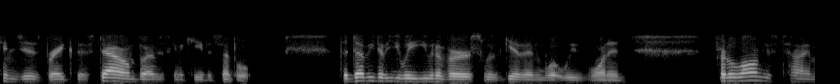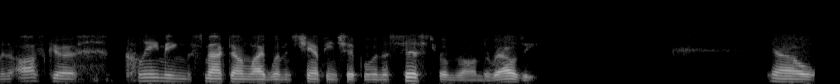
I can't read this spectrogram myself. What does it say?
can just break this down, but I'm just going to keep it simple. The WWE Universe was given what we've wanted for the longest time, and Asuka claiming the SmackDown Live Women's Championship with an assist from Ronda Rousey. Now,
